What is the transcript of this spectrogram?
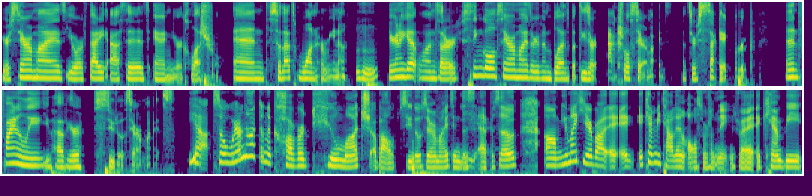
your ceramides, your fatty acids, and your cholesterol. And so that's one arena. hmm You're going to get ones that are single ceramides or even blends, but these are actual ceramides. That's your second group. And then finally, you have your pseudoceramides. Yeah, so we're not going to cover too much about pseudoceramides in this Yeah. episode. Um, you might hear about it, it. It can be touted in all sorts of names, right? It can be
